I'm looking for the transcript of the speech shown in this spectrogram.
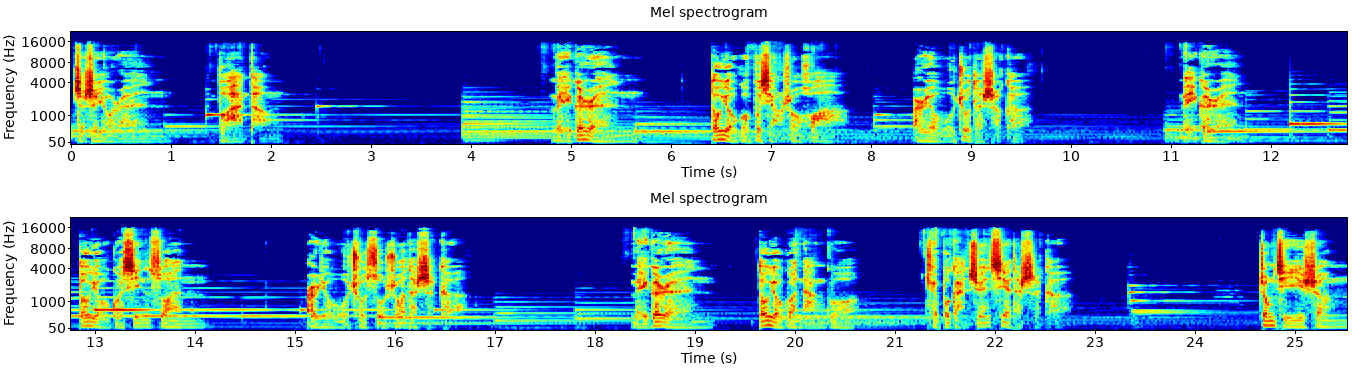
只是有人不喊疼。每个人都有过不想说话而又无助的时刻，每个人都有过心酸而又无处诉说的时刻，每个人都有过难过却不敢宣泄的时刻。终其一生，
